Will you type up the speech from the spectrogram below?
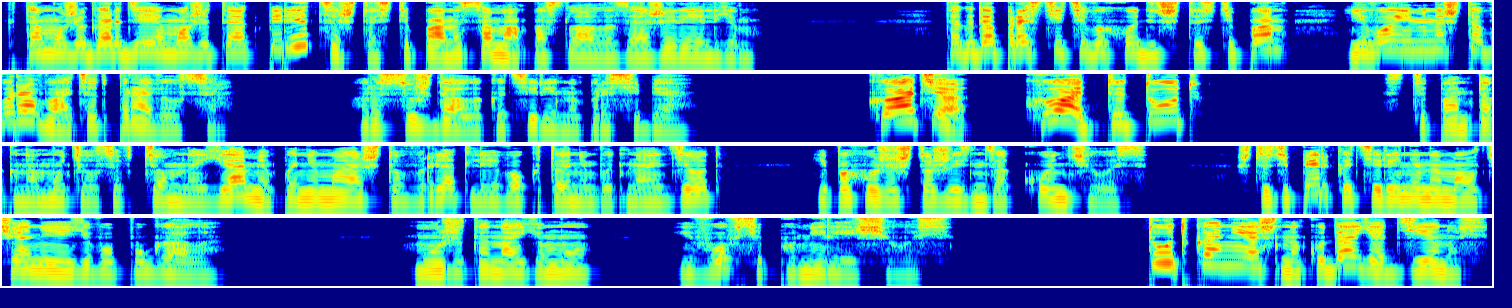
К тому же Гордея может и отпереться, что Степана сама послала за ожерельем. Тогда, простите, выходит, что Степан его именно что воровать отправился. Рассуждала Катерина про себя. «Катя! Кать, ты тут?» Степан так намучился в темной яме, понимая, что вряд ли его кто-нибудь найдет, и похоже, что жизнь закончилась, что теперь Катеринина молчание его пугало. Может, она ему и вовсе померещилась. Тут, конечно, куда я денусь?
